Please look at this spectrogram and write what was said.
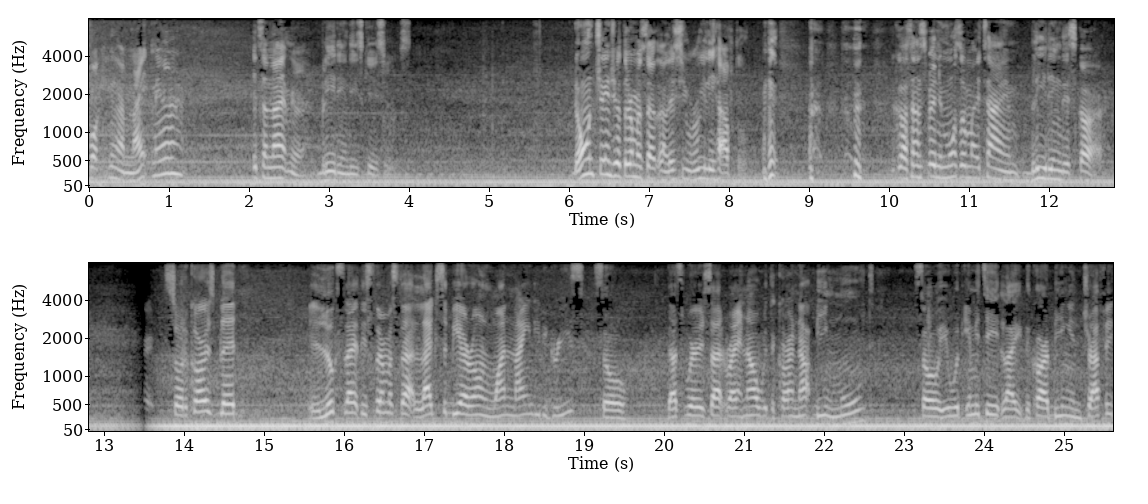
fucking a nightmare, it's a nightmare bleeding these K series. Don't change your thermostat unless you really have to. because I'm spending most of my time bleeding this car. So the car is bled. It looks like this thermostat likes to be around 190 degrees. So that's where it's at right now with the car not being moved. So it would imitate like the car being in traffic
